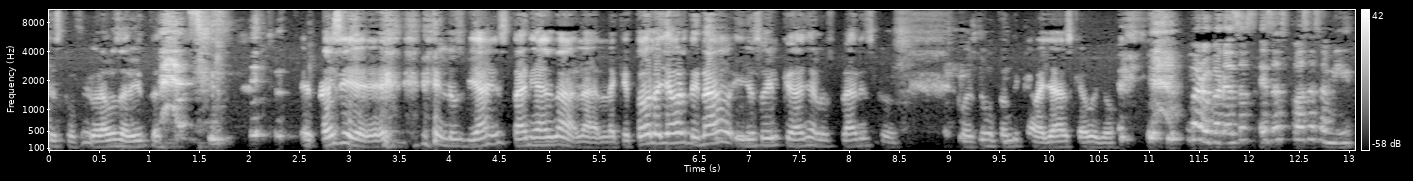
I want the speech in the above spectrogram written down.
desconfiguramos ahorita. Entonces, en los viajes, Tania es la, la, la, que todo lo lleva ordenado y yo soy el que daña los planes con, con este montón de caballadas que hago yo. Bueno, pero esas, esas cosas a mí,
